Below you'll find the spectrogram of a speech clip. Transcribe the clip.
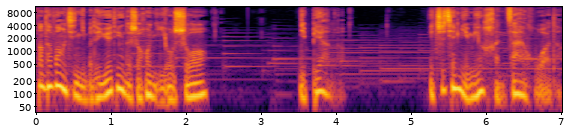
当他忘记你们的约定的时候，你又说。你变了，你之前明明很在乎我的。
